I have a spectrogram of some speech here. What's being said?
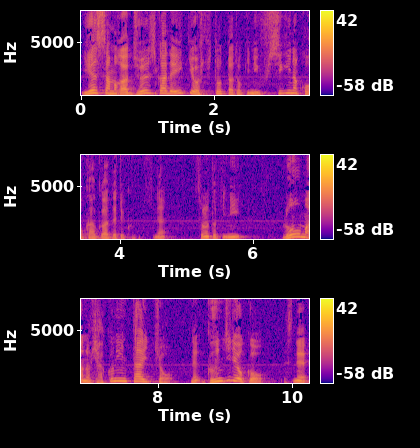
イエス様が十字架で息を引き取った時に不思議な告白が出てくるんですね。その時にローマの百人隊長、ね、軍事力をですね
